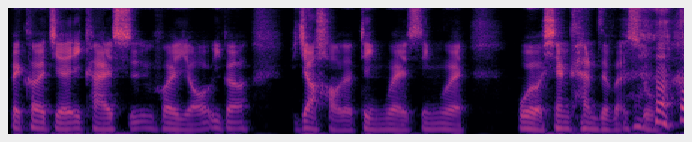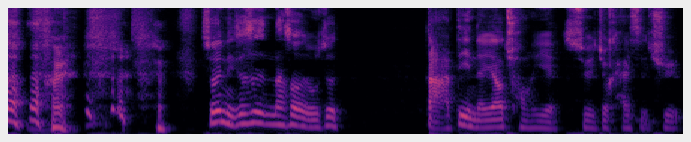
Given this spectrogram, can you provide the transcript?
贝克街一开始会有一个比较好的定位，是因为我有先看这本书。对，所以你就是那时候我就打定了要创业，所以就开始去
